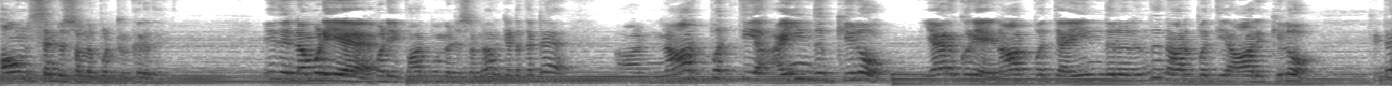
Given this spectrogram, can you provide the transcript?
பவுண்ட்ஸ் என்று சொல்லப்பட்டிருக்கிறது. இது நம்முடைய படி பார்ப்போம் என்று சொன்னால் கிட்டத்தட்ட நாற்பத்தி ஐந்து கிலோ ஏறக்குறைய நாற்பத்தி ஐந்துலேருந்து நாற்பத்தி ஆறு கிலோ கிட்ட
